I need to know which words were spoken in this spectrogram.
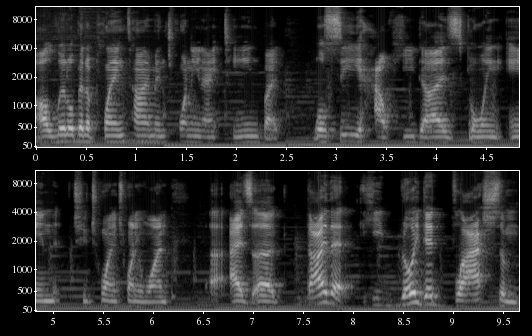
a little bit of playing time in 2019, but we'll see how he does going into 2021 uh, as a guy that he really did flash some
